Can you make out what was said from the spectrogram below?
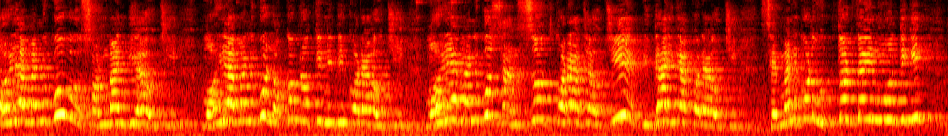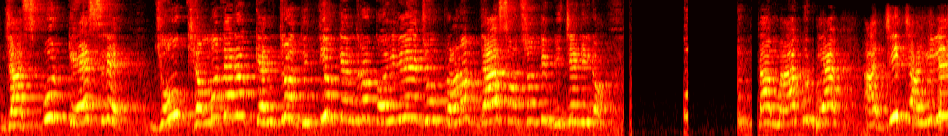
ମହିଳାମାନଙ୍କୁ ସମ୍ମାନ ଦିଆହଉଛି ମହିଳାମାନଙ୍କୁ ଲୋକ ପ୍ରତିନିଧି କରାହଉଛି ମହିଳାମାନଙ୍କୁ ସାଂସଦ କରାଯାଉଛି ବିଧାୟିକା କରାହଉଛି ସେମାନେ କ'ଣ ଉତ୍ତରଦାୟୀ ନୁହନ୍ତି କି ଯାଜପୁର କେସ୍ରେ ଯେଉଁ କ୍ଷମତାର କେନ୍ଦ୍ର ଦ୍ୱିତୀୟ କେନ୍ଦ୍ର କହିଲେ ଯେଉଁ ପ୍ରଣବ ଦାସ ଅଛନ୍ତି ବିଜେଡିର ତା ମାଆକୁ ଆଜି ଚାହିଁଲେ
